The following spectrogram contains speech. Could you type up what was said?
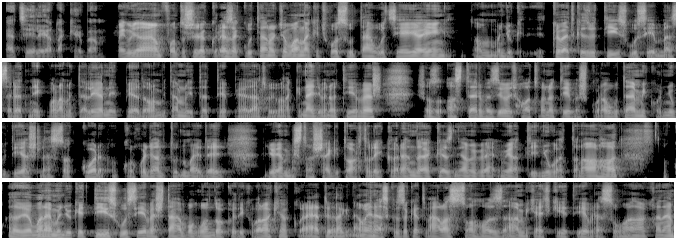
e cél érdekében. Meg ugye nagyon fontos, hogy akkor ezek után, hogyha vannak egy hosszú távú céljaink, mondjuk következő 10-20 évben szeretnék valamit elérni, például amit említettél példát, hogy valaki 45 éves, és az, azt tervezi, hogy 65 éves kora után, mikor nyugdíjas lesz, akkor, akkor hogyan tud majd egy, egy olyan biztonsági tartalékkal rendelkezni, amivel miatt így nyugodtan alhat. Ha van-e mondjuk egy 10-20 éves távon gondolkodik valaki, akkor lehetőleg nem olyan eszközöket válasszon hozzá, amik egy-két évre szólnak, hanem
